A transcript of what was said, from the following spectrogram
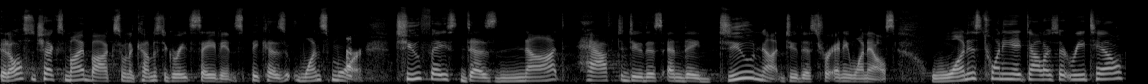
It also checks my box when it comes to great savings because once more, Too Faced does not have to do this and they do not do this for anyone else. One is $28 at retail,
